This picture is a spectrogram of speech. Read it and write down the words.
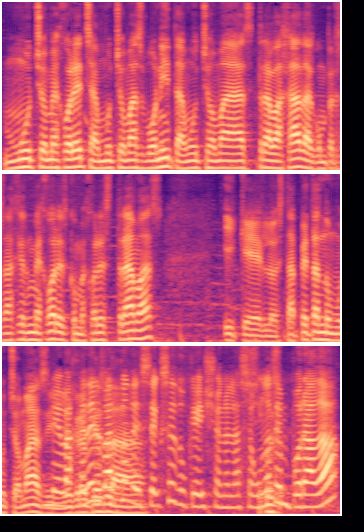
mucho mejor hecha, mucho más bonita, mucho más trabajada, con personajes mejores, con mejores tramas, y que lo está petando mucho más. y Me yo bajé creo que del es barco la- de Sex Education en la segunda Pues, temporada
